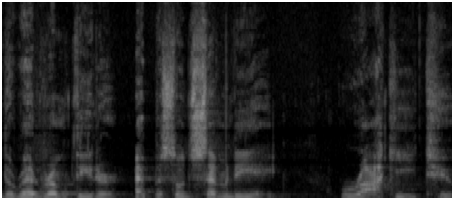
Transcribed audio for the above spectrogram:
The Red Room Theater, Episode 78 Rocky 2.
